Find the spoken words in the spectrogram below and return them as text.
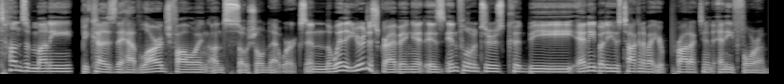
tons of money because they have large following on social networks. And the way that you're describing it is influencers could be anybody who's talking about your product in any forum.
